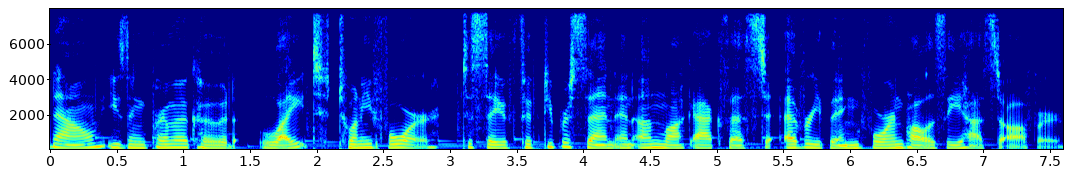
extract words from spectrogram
now using promo code LIGHT24 to save 50% and unlock access to everything foreign policy has to offer.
